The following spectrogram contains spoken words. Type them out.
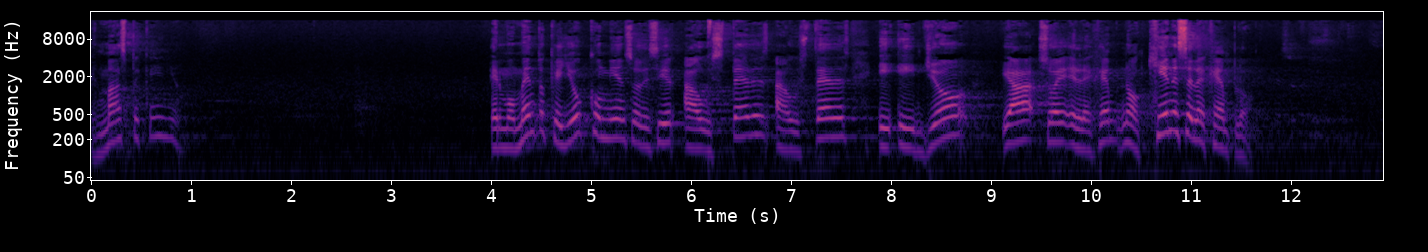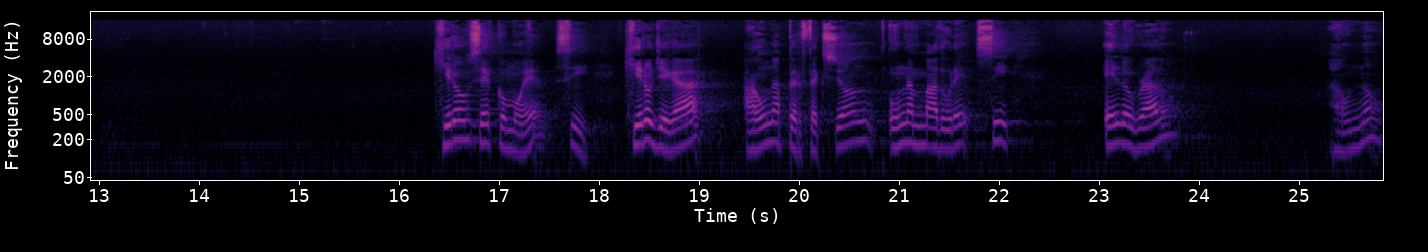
el más pequeño. El momento que yo comienzo a decir a ustedes, a ustedes, y, y yo ya soy el ejemplo. No, ¿quién es el ejemplo? ¿Quiero ser como Él? Sí. ¿Quiero llegar a una perfección, una madurez? Sí. ¿He logrado? Aún no.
